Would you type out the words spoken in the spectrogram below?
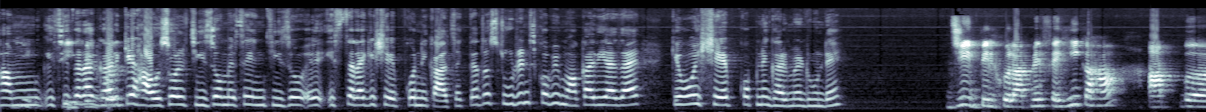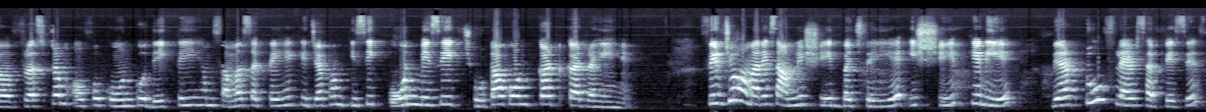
हम इसी तरह घर के हाउस होल्ड चीज़ों में से इन चीज़ों इस तरह की शेप को निकाल सकते हैं। तो स्टूडेंट्स को भी मौका दिया जाए कि वो इस शेप को अपने घर में ढूंढें। जी, बिल्कुल, आपने सही कहा। आप फ्रस्टम ऑफ़ अ कोन को देखते ही हम समझ सकते हैं कि जब हम किसी कोन में से एक छोटा कोन कट कर रहे हैं, फिर जो हमारे सामने शेप बच रही है, इस शेप के लिए there are two flat surfaces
